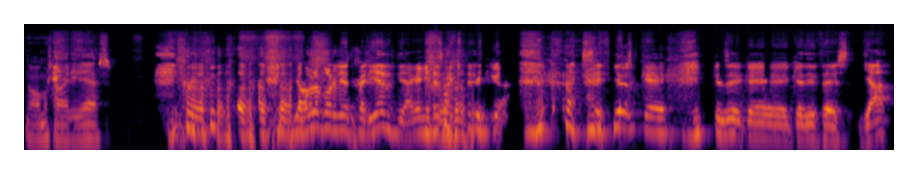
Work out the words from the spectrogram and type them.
No vamos a ver ideas. Yo hablo por mi experiencia, ¿qué quieres que te diga? Hay sitios que, que, se- que- que dices, ya,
